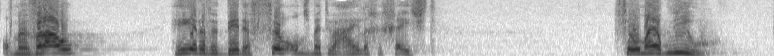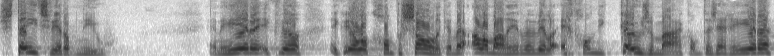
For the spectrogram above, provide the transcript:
Of mijn vrouw. Heren, we bidden, vul ons met uw Heilige Geest. Vul mij opnieuw, steeds weer opnieuw. En heren, ik wil, ik wil ook gewoon persoonlijk, en wij allemaal, heren, we willen echt gewoon die keuze maken. Om te zeggen, heren,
